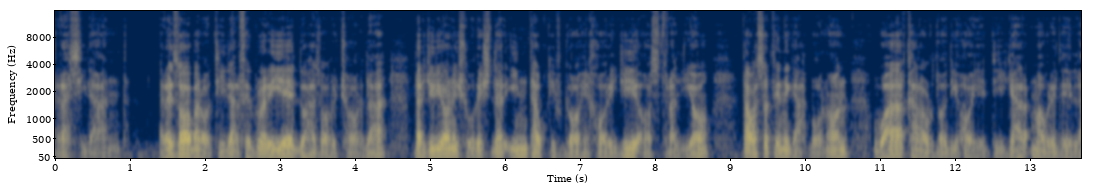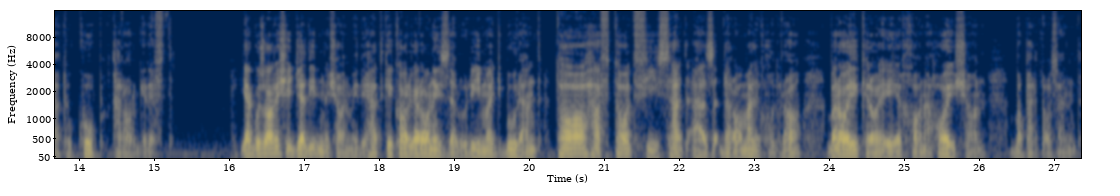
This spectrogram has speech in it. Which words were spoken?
رسیدند. رضا براتی در فبروری 2014 در جریان شورش در این توقیفگاه خارجی استرالیا توسط نگهبانان و قراردادی های دیگر مورد لطوکوب قرار گرفت. یک گزارش جدید نشان می دهد که کارگران ضروری مجبورند تا 70 فیصد از درآمد خود را برای کرایه خانه هایشان بپردازند.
